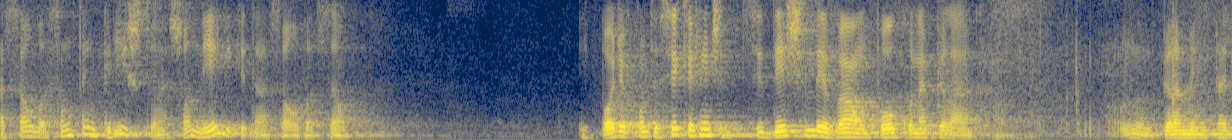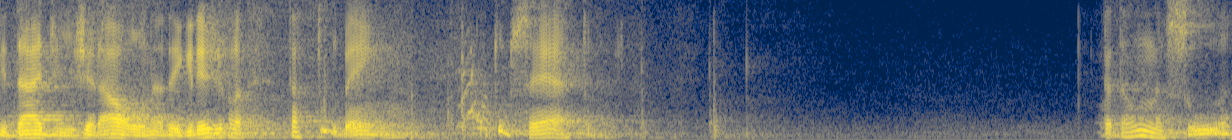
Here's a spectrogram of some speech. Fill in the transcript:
a salvação está em Cristo, é só nele que está a salvação. E pode acontecer que a gente se deixe levar um pouco né, pela, pela mentalidade geral né, da igreja e falar, está tudo bem, está tudo certo. Cada um na sua,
